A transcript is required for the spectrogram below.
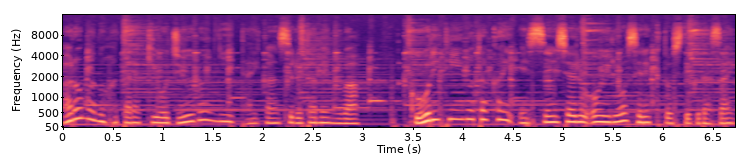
アロマの働きを十分に体感するためにはクオリティの高いエッセンシャルオイルをセレクトしてください。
